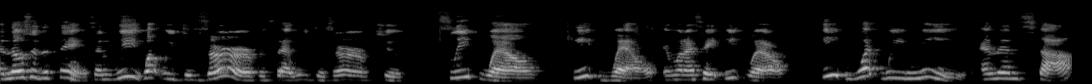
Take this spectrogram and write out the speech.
And those are the things. And we what we deserve is that we deserve to sleep well, eat well, and when I say eat well, eat what we need and then stop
